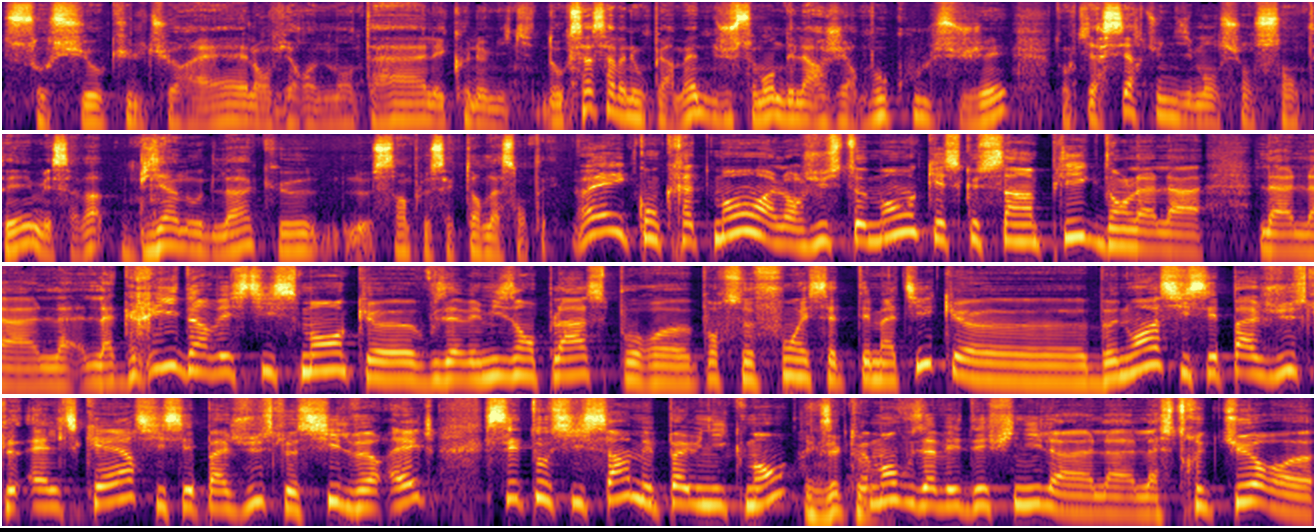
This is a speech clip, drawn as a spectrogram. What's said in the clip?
socio-culturel, environnemental, économique. Donc ça, ça va nous permettre justement d'élargir beaucoup le sujet. Donc il y a certes une dimension santé, mais ça va bien au-delà que le simple secteur de la santé. Oui, concrètement, alors justement, qu'est-ce que ça implique dans la, la, la, la, la grille d'investissement que vous avez mise en place pour, euh, pour ce fonds et cette thématique, euh, Benoît? Si c'est pas juste le healthcare, si c'est pas juste le Silver Age, c'est aussi ça, mais pas uniquement. Exactement. Comment vous avez défini la, la structure euh,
